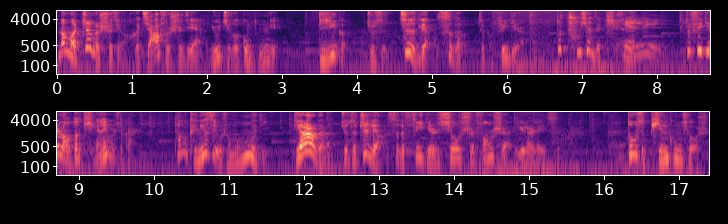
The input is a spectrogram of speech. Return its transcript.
那么这个事情和贾府事件有几个共同点，第一个就是这两次的这个飞碟儿都出现在田里，田里这飞碟老到田里面去干什么？他们肯定是有什么目的。第二个呢，就是这两次的飞碟的消失方式啊，有点类似，都是凭空消失。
